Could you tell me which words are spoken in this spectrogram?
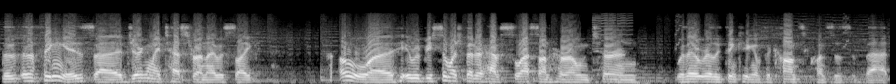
The, the thing is, uh, during my test run I was like, oh, uh, it would be so much better to have Celeste on her own turn, without really thinking of the consequences of that.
